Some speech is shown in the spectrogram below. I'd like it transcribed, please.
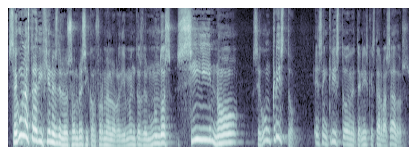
según las tradiciones de los hombres y conforme a los rudimentos del mundo, sino según Cristo. Es en Cristo donde tenéis que estar basados.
